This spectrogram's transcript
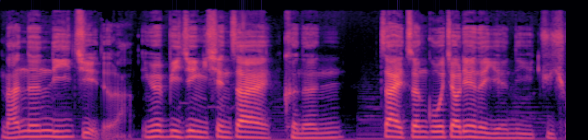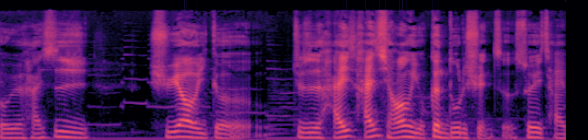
蛮能理解的啦，因为毕竟现在可能在曾国教练的眼里，举球员还是需要一个，就是还还是想要有更多的选择，所以才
